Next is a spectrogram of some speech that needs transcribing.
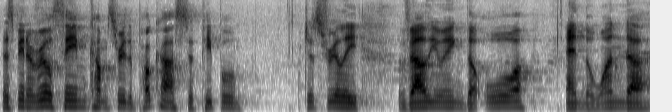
there's been a real theme come through the podcast of people just really valuing the awe and the wonder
